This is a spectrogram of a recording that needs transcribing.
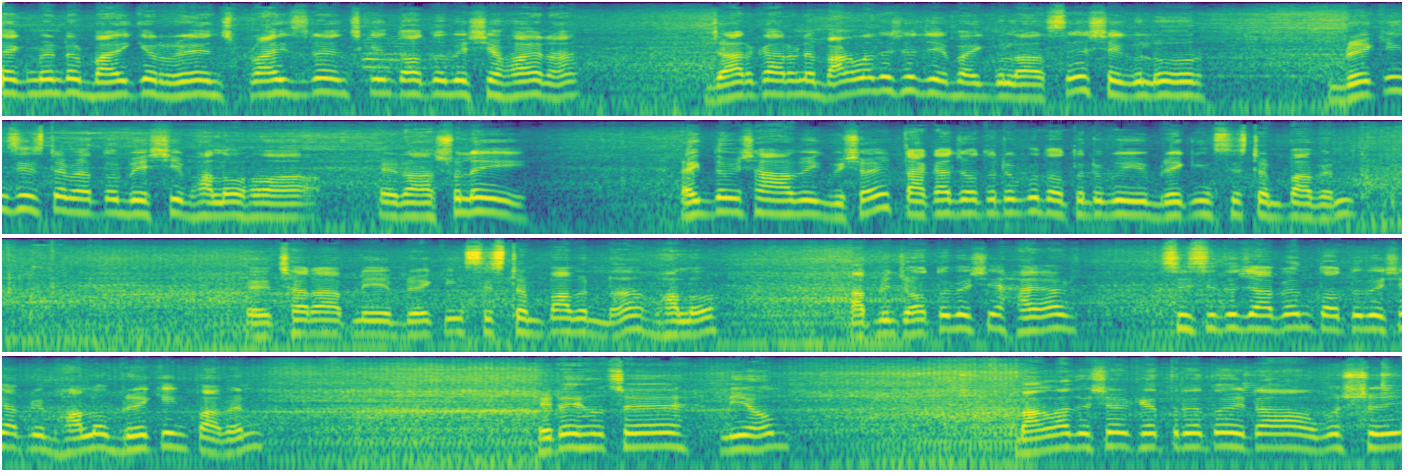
সেগমেন্টের বাইকের রেঞ্জ প্রাইস রেঞ্জ কিন্তু অত বেশি হয় না। যার কারণে বাংলাদেশে যে বাইকগুলো আছে, সেগুলোর ব্রেকিং সিস্টেম এত বেশি ভালো হওয়া এটা আসলেই একদমই স্বাভাবিক বিষয়। টাকা যতটুকু ততটুকুই ব্রেকিং সিস্টেম পাবেন। এছাড়া আপনি ব্রেকিং সিস্টেম পাবেন না, ভালো। আপনি যত বেশি হায়ার সিসিতে যাবেন, তত বেশি আপনি ভালো ব্রেকিং পাবেন। এটাই হচ্ছে নিয়ম। বাংলাদেশের ক্ষেত্রে তো এটা অবশ্যই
